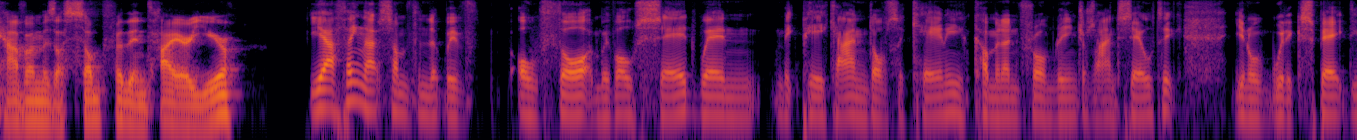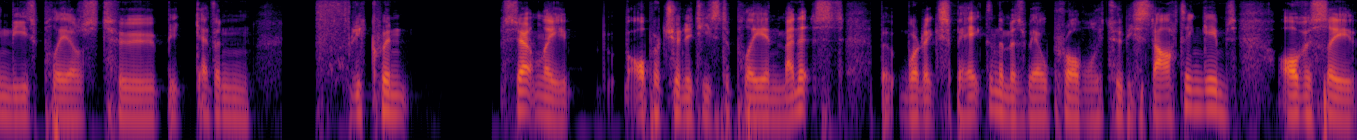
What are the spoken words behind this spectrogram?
have him as a sub for the entire year. Yeah, I think that's something that we've all thought and we've all said when McPake and obviously Kenny coming in from Rangers and Celtic, you know, we're expecting these players to be given frequent, certainly opportunities to play in minutes, but we're expecting them as well probably to be starting games. Obviously,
